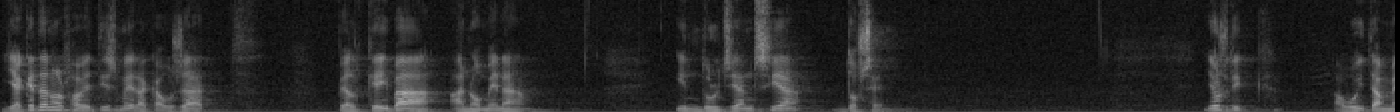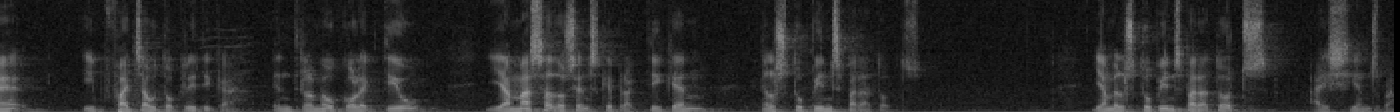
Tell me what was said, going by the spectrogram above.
i aquest analfabetisme era causat pel que ell va anomenar indulgència docent. Ja us dic, avui també hi faig autocrítica. Entre el meu col·lectiu hi ha massa docents que practiquen els tupins per a tots. I amb els tupins per a tots, així ens va.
